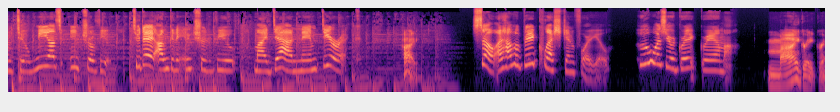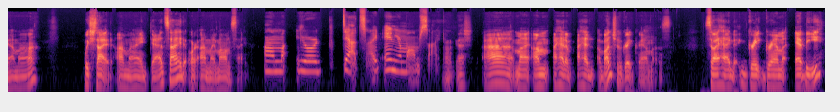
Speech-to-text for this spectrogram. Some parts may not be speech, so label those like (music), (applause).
welcome to Mia's interview. Today I'm going to interview my dad named Derek. Hi. So, I have a big question for you. Who was your great grandma? My great grandma. Which side? On my dad's side or on my mom's side? Um, your dad's side and your mom's side. Oh gosh. Ah, my um I had a I had a bunch of great grandmas. So I had great grandma Ebby,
